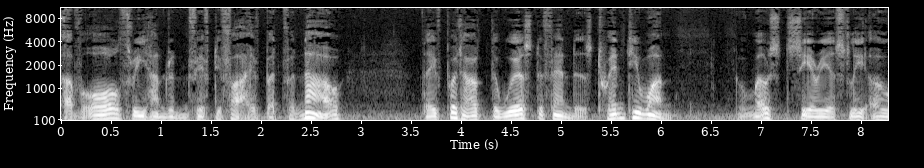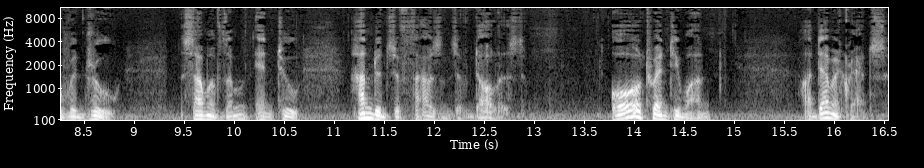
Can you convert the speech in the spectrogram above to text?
of all 355, but for now, they've put out the worst offenders, 21, who most seriously overdrew, some of them into hundreds of thousands of dollars. All 21 are Democrats,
